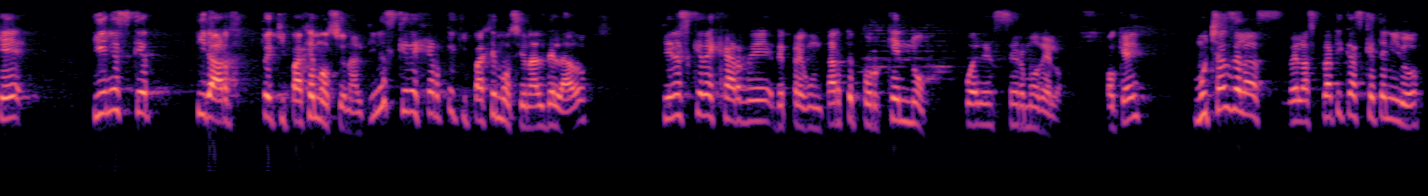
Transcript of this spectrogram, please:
que tienes que tirar tu equipaje emocional, tienes que dejar tu equipaje emocional de lado tienes que dejar de, de, preguntarte por qué no puedes ser modelo, ¿ok? Muchas de las, de las pláticas que he tenido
